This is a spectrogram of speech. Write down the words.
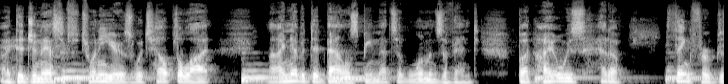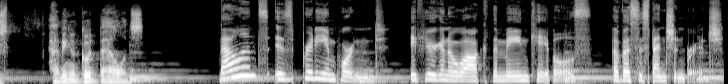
I did gymnastics for 20 years, which helped a lot. I never did balance beam, that's a woman's event, but I always had a thing for just having a good balance. Balance is pretty important if you're going to walk the main cables of a suspension bridge.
